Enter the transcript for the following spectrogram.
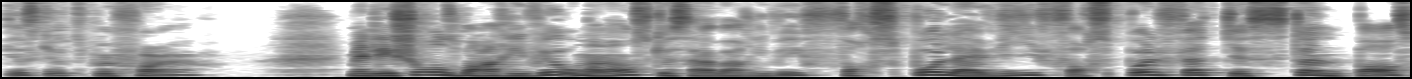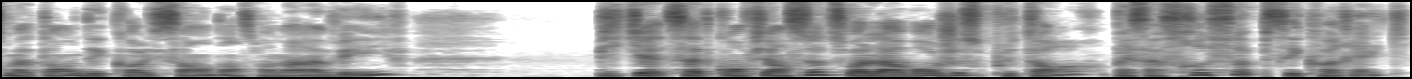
qu'est-ce que tu peux faire? Mais les choses vont arriver au moment où ça va arriver. Force pas la vie, force pas le fait que si t'as une passe, mettons, décollissante en ce moment à vivre, puis que cette confiance-là, tu vas l'avoir juste plus tard, ben ça sera ça, puis c'est correct.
